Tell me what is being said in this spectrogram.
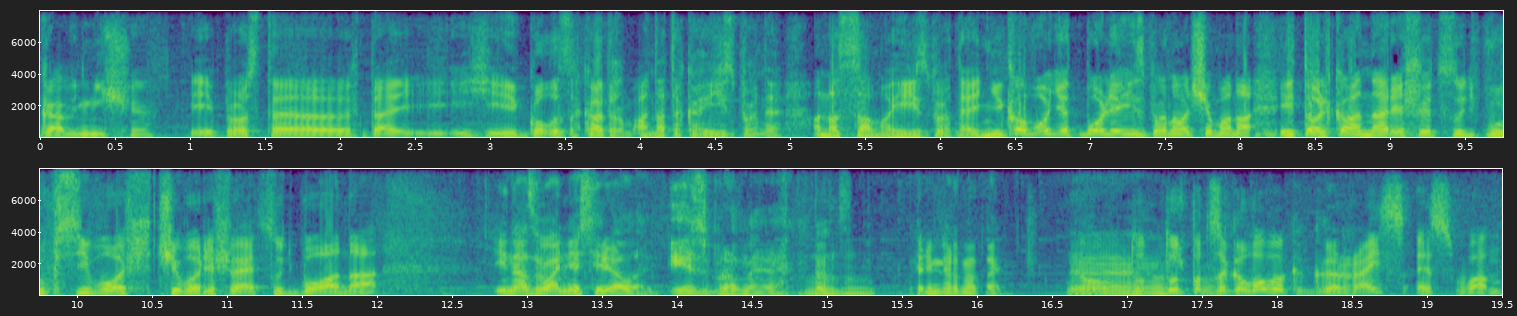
говнище. И просто, да, и, и- и голос за кадром, она такая избранная, она самая избранная, никого нет более избранного, чем она, и только она решит судьбу всего, чего решает судьбу она. И название сериала «Избранная». Примерно так. Ну, А, тут, тут под заголовок Rise S1.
